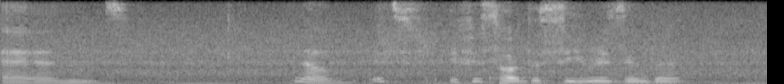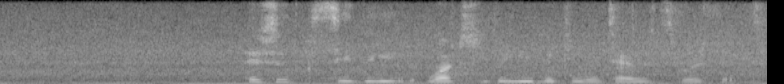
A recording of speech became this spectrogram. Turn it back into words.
And know, it's if you saw the series and the you should see the watch the documentary. It's worth it.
